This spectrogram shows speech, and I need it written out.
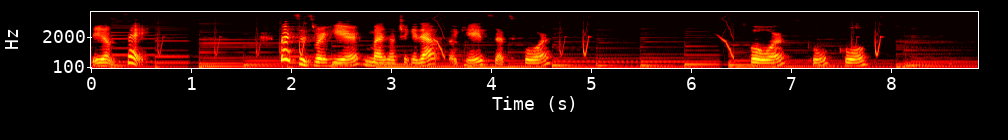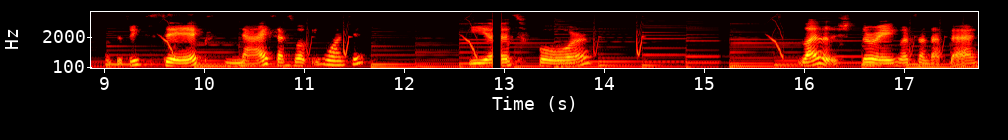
They don't say. But since we're here, might as well check it out. Okay, so that's four. Four. Cool, cool. One, two, three, six. Nice, that's what we wanted. Yes, four. Lila's 3, that's not that bad.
